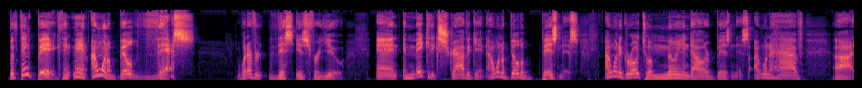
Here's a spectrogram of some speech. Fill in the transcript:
but think big. Think, man, I want to build this, whatever this is for you, and and make it extravagant. I want to build a business. I want to grow it to a million dollar business. I want to have uh,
